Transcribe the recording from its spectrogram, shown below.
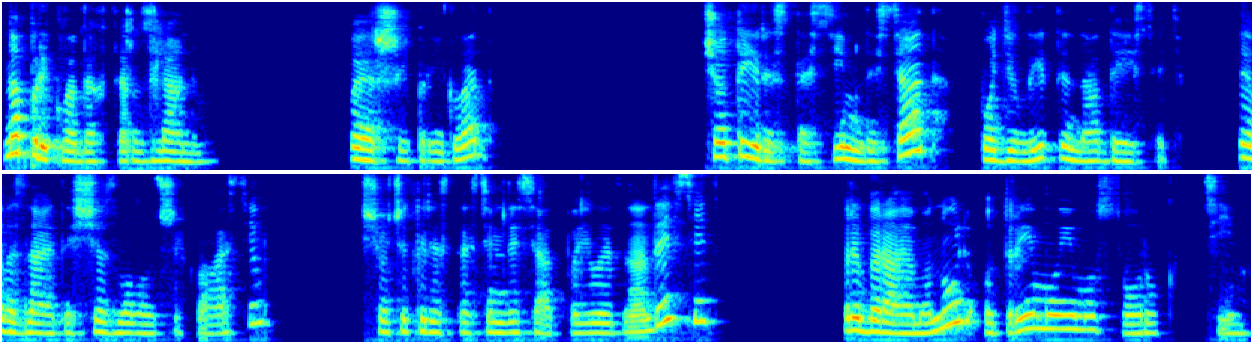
на прикладах це розглянемо. Перший приклад 470 поділити на 10. Це ви знаєте ще з молодших класів, що 470 поділити на 10, прибираємо 0, отримуємо 47.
